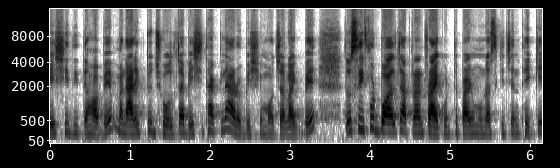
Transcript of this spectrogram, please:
বেশি দিতে হবে। মানে আরেকটু ঝোলটা বেশি থাকলে আরও বেশি মজা লাগবে। তো সি ফুড বয়েলটা আপনারা ট্রাই করতে পারেন মুনাস কিচেন থেকে।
